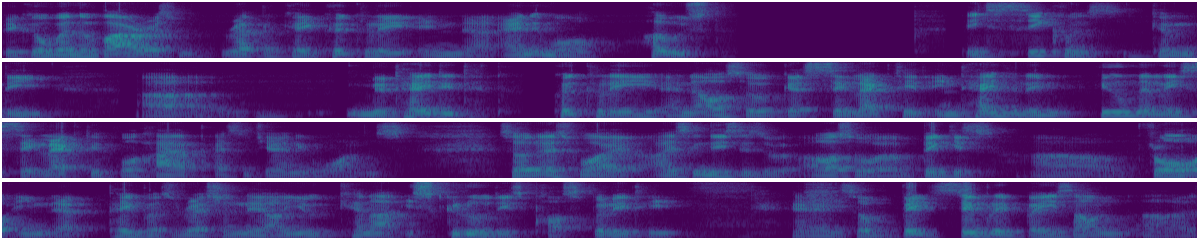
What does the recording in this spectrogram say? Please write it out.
Because when the virus replicate quickly in the animal host, its sequence can be uh, mutated quickly and also get selected intentionally, humanly selected for higher pathogenic ones. So that's why I think this is also a biggest uh, flaw in that paper's rationale. You cannot exclude this possibility. And so simply based on uh,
